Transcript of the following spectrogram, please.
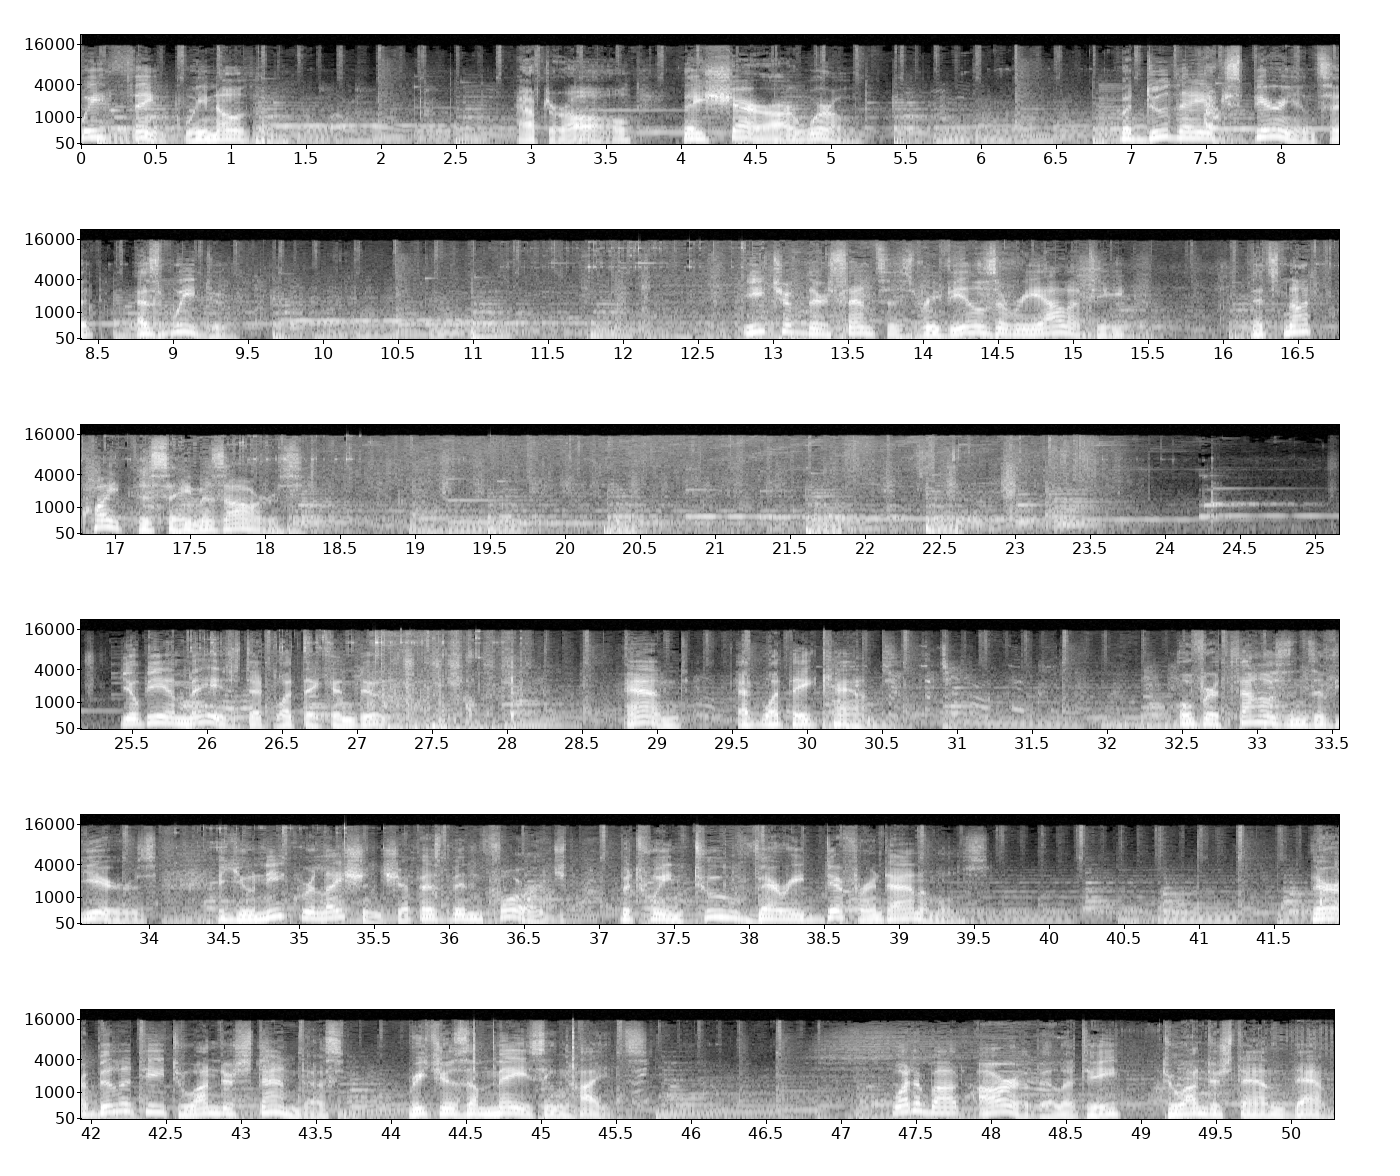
we think we know them. After all, they share our world. But do they experience it as we do? Each of their senses reveals a reality that's not quite the same as ours. You'll be amazed at what they can do and at what they can't. Over thousands of years, a unique relationship has been forged between two very different animals. Their ability to understand us reaches amazing heights. What about our ability to understand them?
